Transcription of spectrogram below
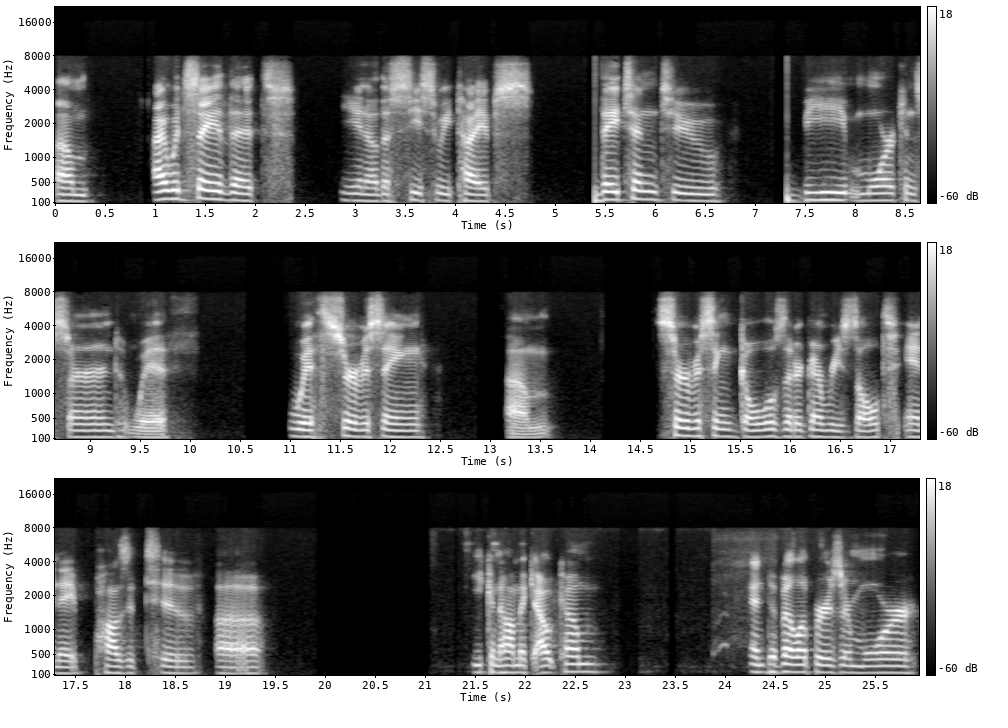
Um, i would say that you know the c suite types they tend to be more concerned with with servicing um, servicing goals that are going to result in a positive uh, economic outcome. And developers are more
